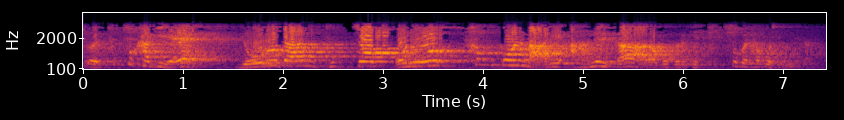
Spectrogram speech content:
추, 추측하기에 요르단 북쪽 어느 산골 마을이 아닐까라고 그렇게 추측을 하고 있습니다.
